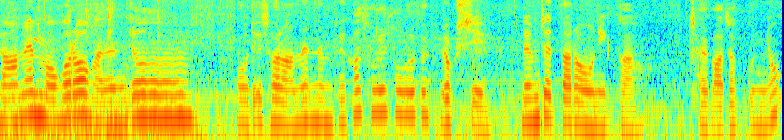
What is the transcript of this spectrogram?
라멘 먹으러 가는 중. 어디서 라멘 냄새가 솔솔. 역시 냄새 따라오니까 잘 맞았군요.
